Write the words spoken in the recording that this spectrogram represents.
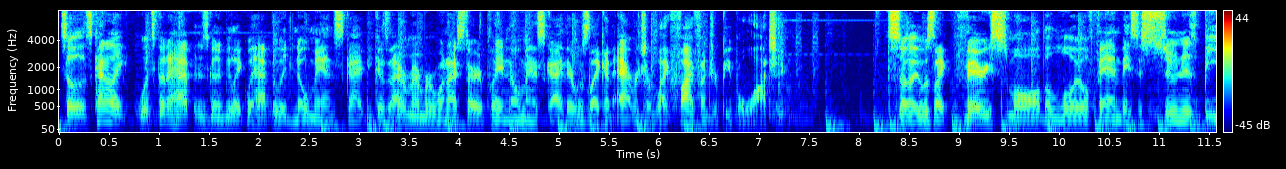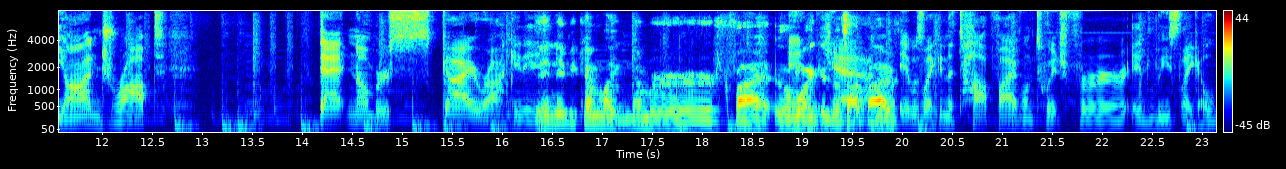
so it's kind of like what's going to happen is going to be like what happened with No Man's Sky because I remember when I started playing No Man's Sky there was like an average of like 500 people watching. So it was like very small the loyal fan base. As soon as Beyond dropped that number skyrocketed. Didn't it become like number five, It- like in the top five? It was like in the top five on Twitch for at least like a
